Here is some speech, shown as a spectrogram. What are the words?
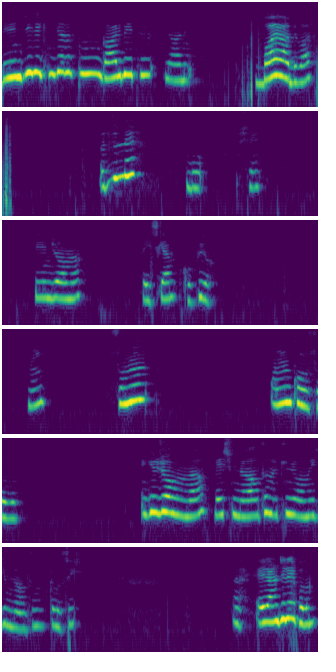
Birinci ile ikinci arasının galibiyeti yani bayağı bir var. Ödül ne? Bu şey. Birinci olana. Facecam kopuyor. Ne? Sonu oyun konsolu. İkinci olana 5 milyon altın, üçüncü olana 2 milyon altın. Klasik. Heh, eğlenceli yapalım.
